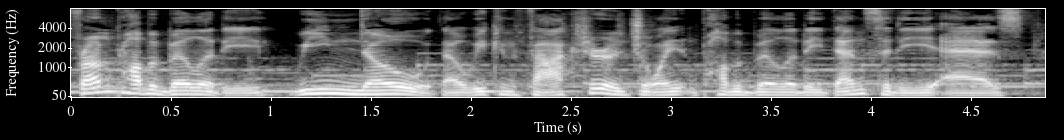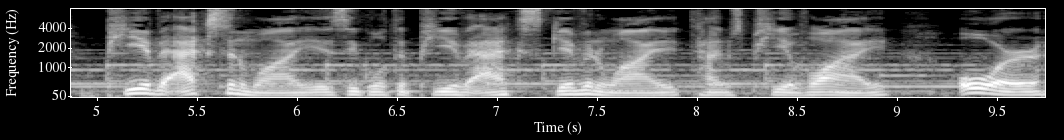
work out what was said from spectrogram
From probability, we know that we can factor a joint probability density as p of x and y is equal to p of x given y times p of y, or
